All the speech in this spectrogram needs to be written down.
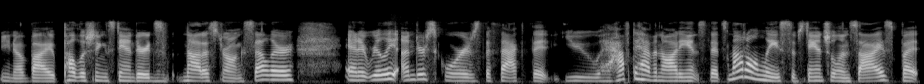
you know, by publishing standards, not a strong seller. And it really underscores the fact that you have to have an audience that's not only substantial in size, but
